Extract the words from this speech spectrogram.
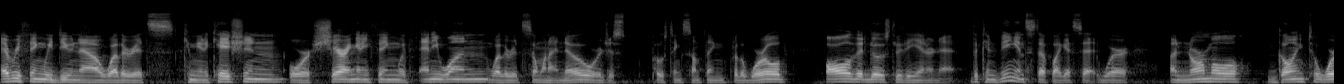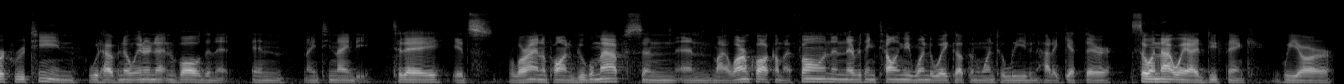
Everything we do now, whether it's communication or sharing anything with anyone, whether it's someone I know or just posting something for the world, all of it goes through the internet. The convenience stuff, like I said, where a normal going to work routine would have no internet involved in it in 1990. Today, it's relying upon Google Maps and, and my alarm clock on my phone and everything telling me when to wake up and when to leave and how to get there. So in that way, I do think we are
